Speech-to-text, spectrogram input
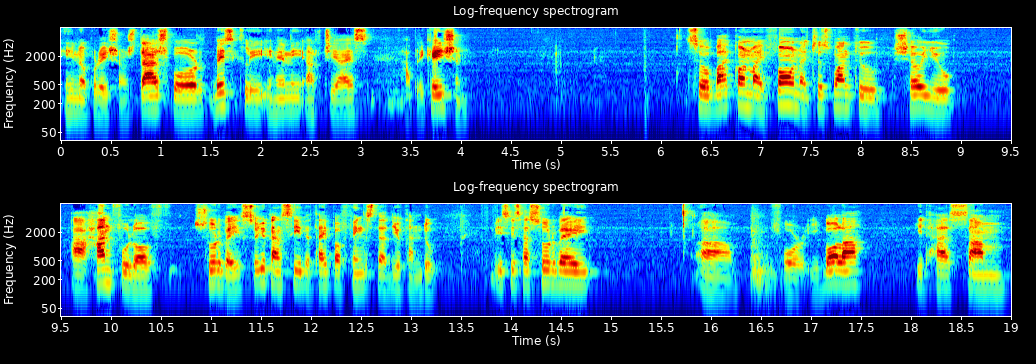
in Operations Dashboard, basically in any ArcGIS application. So back on my phone, I just want to show you a handful of surveys so you can see the type of things that you can do. This is a survey uh, for Ebola. It has some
